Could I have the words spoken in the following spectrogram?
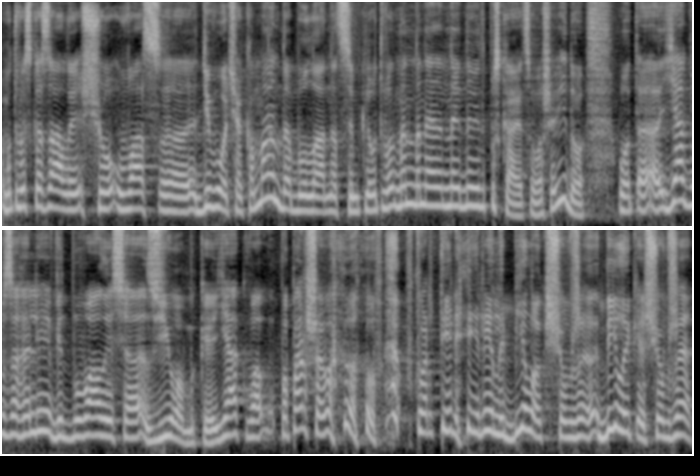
от ви сказали, що у вас е, дівоча команда була над цим. От мене не, не відпускає ваше відео. От е, як взагалі відбувалися зйомки? Як по-перше, в квартирі Ірини Білок, що вже білики, що вже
